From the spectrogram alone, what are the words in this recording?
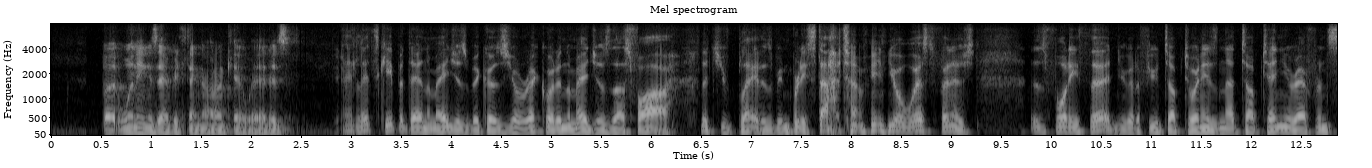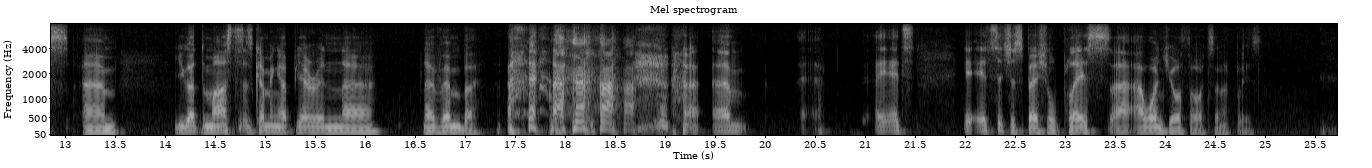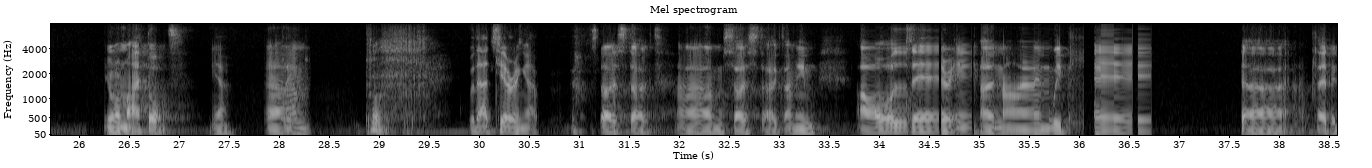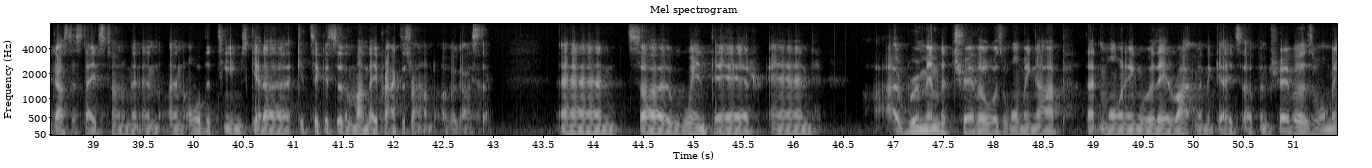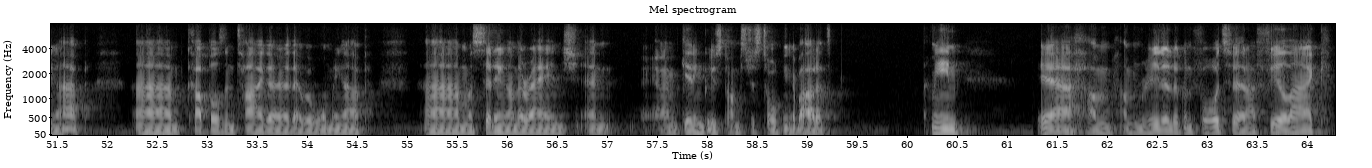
but winning is everything. I don't care where it is. Hey, let's keep it there in the majors because your record in the majors thus far that you've played has been pretty stout. I mean, your worst finish is 43rd. And you've got a few top 20s in that top 10 you reference. Um, you got the Masters coming up here in uh, November. um, it's it's such a special place. Uh, I want your thoughts on it, please. You want my thoughts? Yeah. Um, Without tearing up. so stoked. Um, so stoked. I mean, I was there in 09. We played uh, played Augusta States tournament, and, and all the teams get a get tickets to the Monday practice round of Augusta. And so went there, and I remember Trevor was warming up that morning. We were there right when the gates opened. Trevor was warming up. Um, couples and Tiger, they were warming up. Um, I was sitting on the range, and I'm getting goosebumps just talking about it. I mean, yeah, I'm I'm really looking forward to it. I feel like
